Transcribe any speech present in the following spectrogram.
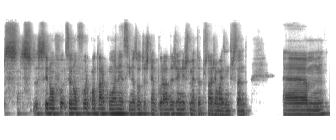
se, se, não for, se eu não for contar com a Nancy nas outras temporadas, é neste momento a personagem mais interessante. Um,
